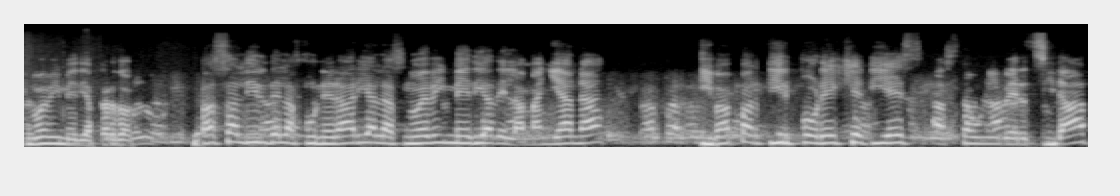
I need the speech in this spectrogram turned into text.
nueve y media, perdón. Va a salir de la funeraria a las nueve y media de la mañana y va a partir por eje 10 hasta Universidad.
